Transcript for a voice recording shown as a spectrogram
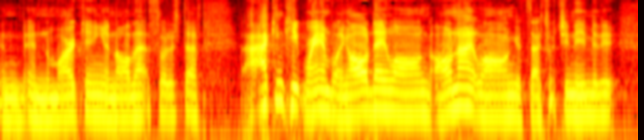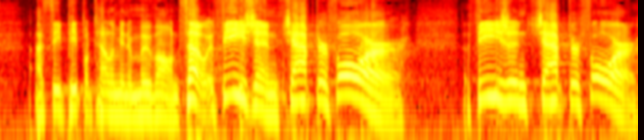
and, and the marking and all that sort of stuff. I can keep rambling all day long, all night long, if that's what you need me to. I see people telling me to move on. So, Ephesians chapter 4. Ephesians chapter 4.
